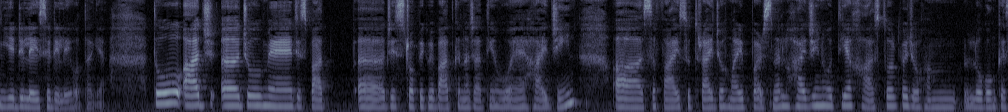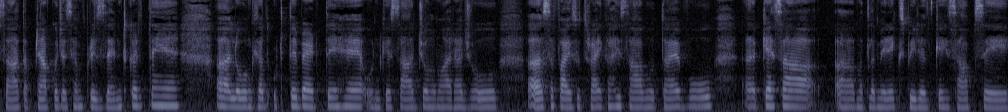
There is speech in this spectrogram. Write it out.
یہ ڈیلے سے ڈیلے ہوتا گیا۔ تو آج جو میں جس بات جس ٹاپک پہ بات کرنا چاہتی ہوں وہ ہے ہائیجین صفائی ستھرائی جو ہماری پرسنل ہائیجین ہوتی ہے، خاص طور پہ جو ہم لوگوں کے ساتھ اپنے آپ کو جیسے ہم پریزنٹ کرتے ہیں لوگوں کے ساتھ اٹھتے بیٹھتے ہیں، ان کے ساتھ جو ہمارا جو صفائی ستھرائی کا حساب ہوتا ہے وہ کیسا مطلب میرے ایکسپیرئنس کے حساب سے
